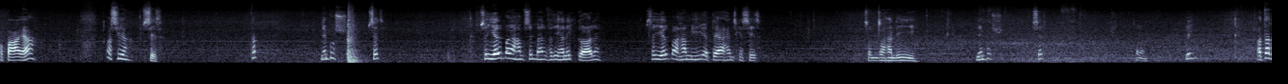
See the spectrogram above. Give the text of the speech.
Og bare er. Og siger, sæt. Nimbus, sæt. Så hjælper jeg ham simpelthen, fordi han ikke gør det. Så hjælper jeg ham i, at der han skal sætte. Sådan så han lige... Nimbus, sæt. Sådan. Bliv. Og der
